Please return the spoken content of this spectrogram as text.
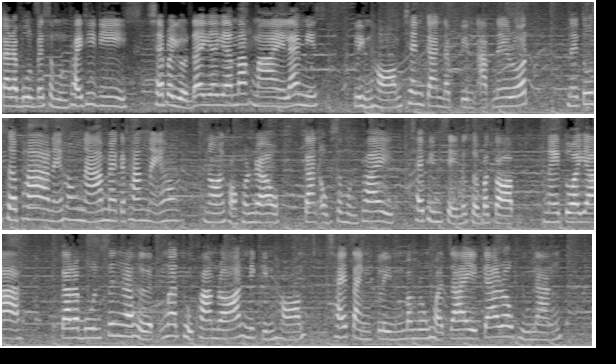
การบูนเป็นสมุนไพรที่ดี ใช้ประโยชน์ได้เยอะแยะมากมาย และมีกลิ่นหอม เช่น การดับกลิ่นอับในรถ ในตู้เสื้อผ้าในห้องน้ำแม้กระทั่งในห้องนอนของคนเรา การอบสมุนไพรใช้พิมเสนเป็นส่วนประกอบ ในตัวยาการบูนซึ่งระเหิดเมื่อถูกความร้อนมีกลิ่นหอม ใช้แต่งกลิ่นบำรุงหัวใจ แก้โรคผิวหนัง ผ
